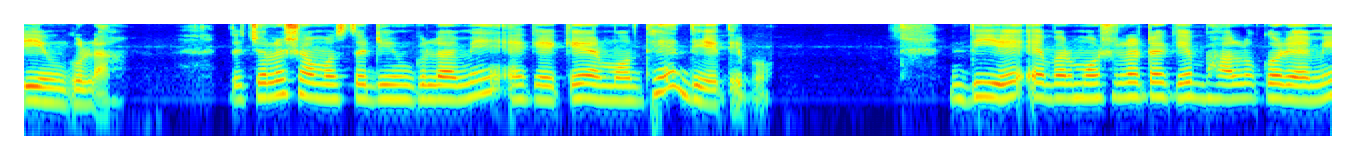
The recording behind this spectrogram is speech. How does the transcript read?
ডিমগুলা। তো চলো সমস্ত ডিমগুলো আমি একে একে এর মধ্যে দিয়ে দেব। দিয়ে এবার মশলাটাকে ভালো করে আমি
